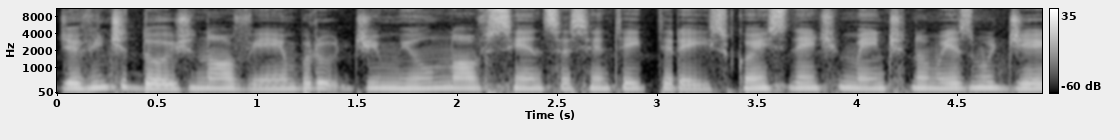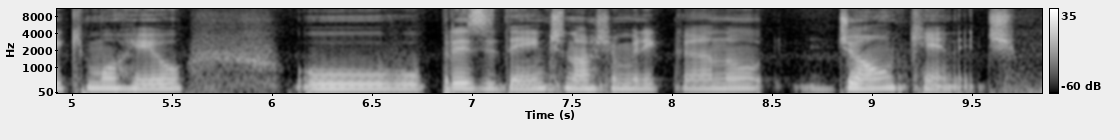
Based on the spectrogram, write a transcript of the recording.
dia 22 de novembro de 1963, coincidentemente no mesmo dia que morreu o presidente norte-americano John Kennedy.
